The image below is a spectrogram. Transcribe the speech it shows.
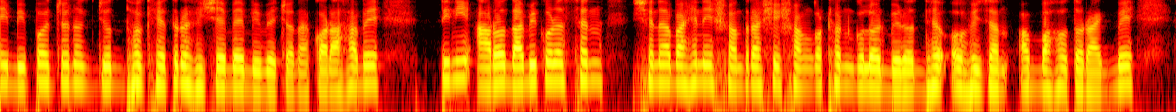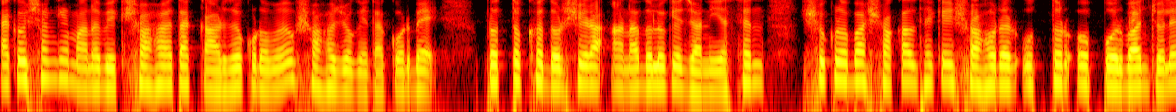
এই বিপজ্জনক যুদ্ধক্ষেত্র হিসেবে বিবেচনা করা হবে। তিনি আরও দাবি করেছেন, সেনাবাহিনী সন্ত্রাসী সংগঠনগুলোর বিরুদ্ধে অভিযান অব্যাহত রাখবে, একই সঙ্গে মানবিক সহায়তা কার্যক্রমেও সহযোগিতা করবে। প্রত্যক্ষদর্শীরা আনাদোলুকে জানিয়েছেন, শুক্রবার সকাল থেকেই শহরের উত্তর ও পূর্বাঞ্চলে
